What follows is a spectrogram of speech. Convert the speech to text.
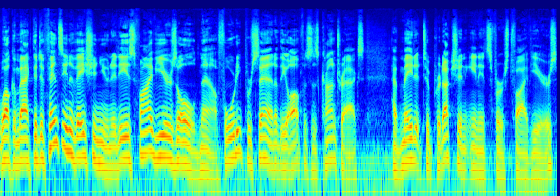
Welcome back. The Defense Innovation Unit is five years old now. 40% of the office's contracts have made it to production in its first five years.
